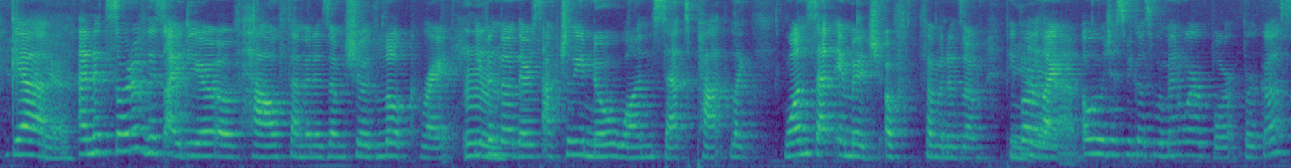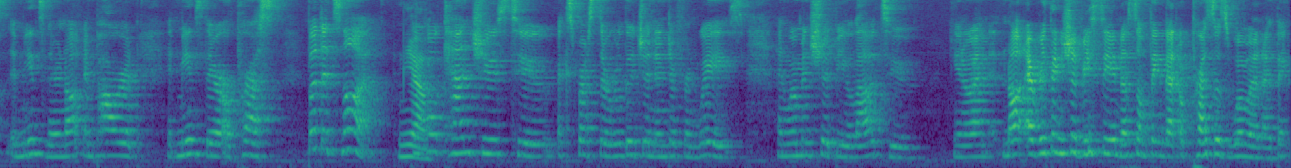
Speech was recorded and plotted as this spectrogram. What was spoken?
yeah. Yeah. and it's sort of this idea of how feminism should look right Mm. even though there's actually no one set pat like one set image of feminism people are like oh just because women wear bur- burqas it means they're not empowered it means they're oppressed but it's not Yeah. people can choose to express their religion in different ways and women should be allowed to you know and not everything should be seen as something that oppresses women i think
